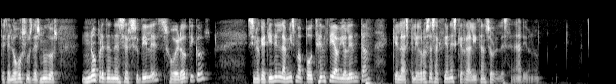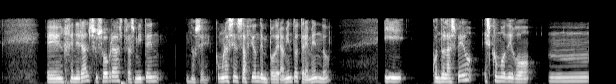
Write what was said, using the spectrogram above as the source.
Desde luego sus desnudos no pretenden ser sutiles o eróticos, sino que tienen la misma potencia violenta que las peligrosas acciones que realizan sobre el escenario. ¿no? En general sus obras transmiten, no sé, como una sensación de empoderamiento tremendo y cuando las veo es como digo, mmm,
